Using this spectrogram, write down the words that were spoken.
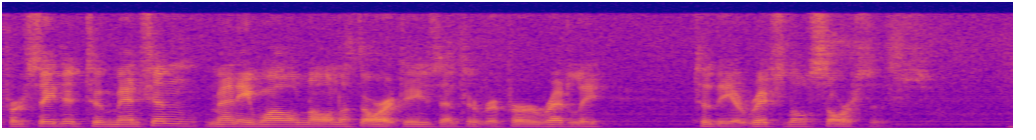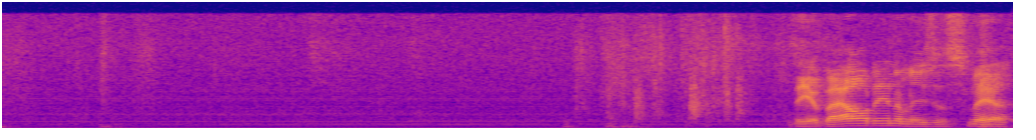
proceeded to mention many well known authorities and to refer readily to the original sources. The avowed enemies of Smith,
